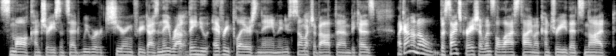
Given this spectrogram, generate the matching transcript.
small countries and said, "We were cheering for you guys," and they yeah. they knew every player's name. They knew so much about them because, like, I don't know. Besides Croatia, when's the last time a country that's not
